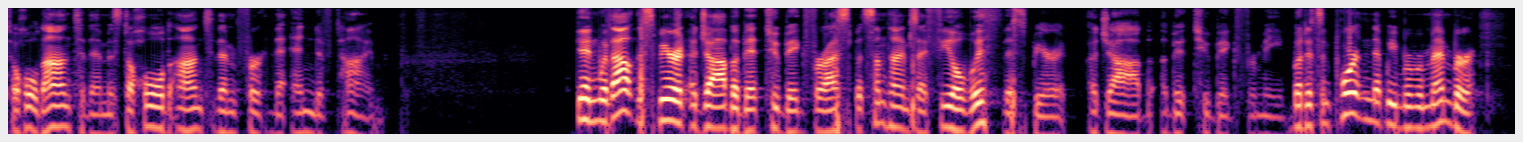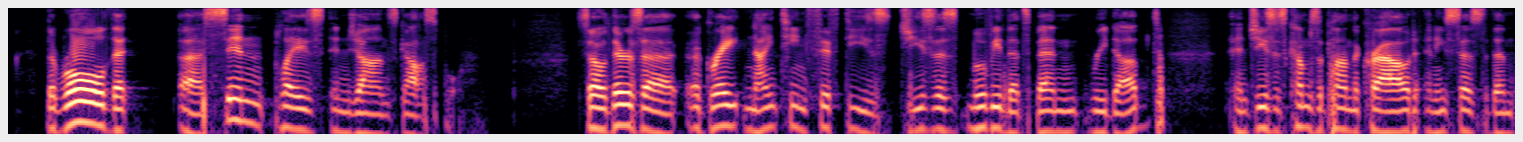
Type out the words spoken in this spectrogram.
to hold on to them, is to hold on to them for the end of time. Again, without the Spirit, a job a bit too big for us, but sometimes I feel with the Spirit, a job a bit too big for me. But it's important that we remember the role that uh, sin plays in John's gospel. So there's a, a great 1950s Jesus movie that's been redubbed, and Jesus comes upon the crowd and he says to them,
